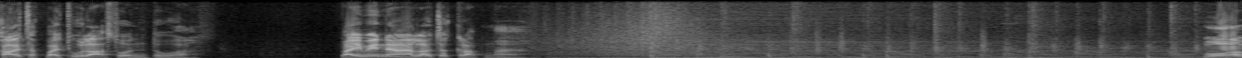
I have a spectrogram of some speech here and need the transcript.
ข้าจะไปธุระส่วนตัว ไปไม่นานแล้วจะกลับมา ม่วง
